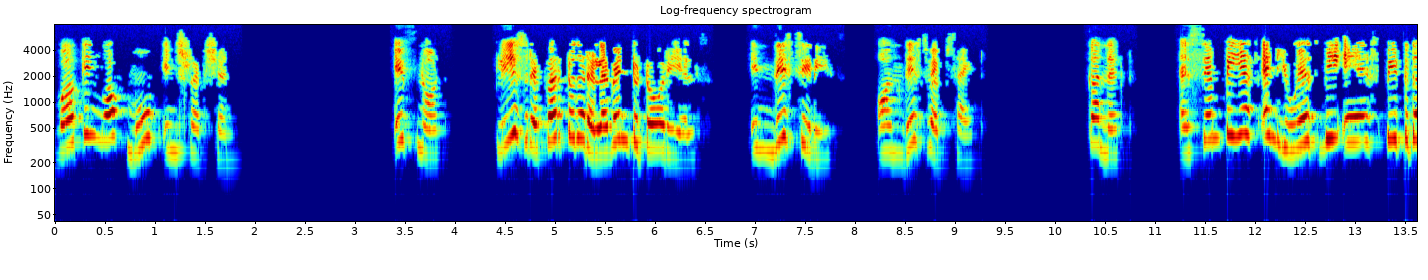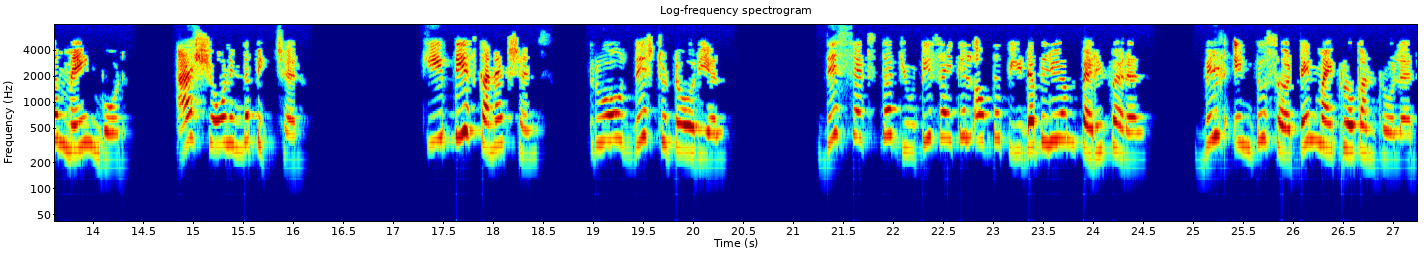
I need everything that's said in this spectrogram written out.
working of move instruction. If not, please refer to the relevant tutorials in this series on this website. Connect SMPS and USB ASP to the main board as shown in the picture. Keep these connections throughout this tutorial. This sets the duty cycle of the PWM peripheral built into certain microcontrollers.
